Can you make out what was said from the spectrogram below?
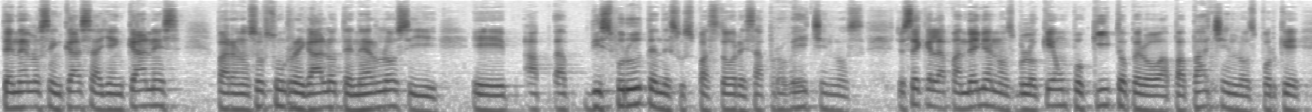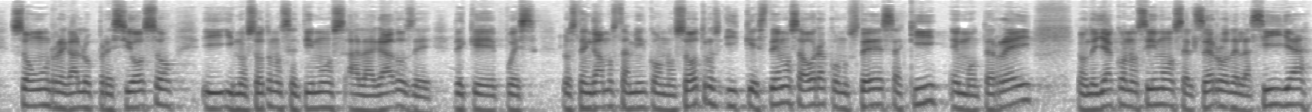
tenerlos en casa allá en Canes, para nosotros un regalo tenerlos y eh, disfruten de sus pastores, aprovechenlos. Yo sé que la pandemia nos bloquea un poquito, pero apapáchenlos porque son un regalo precioso y, nosotros nos sentimos halagados de, de que pues los tengamos también con nosotros y que estemos ahora con ustedes aquí en Monterrey, donde ya conocimos el Cerro de la Silla,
